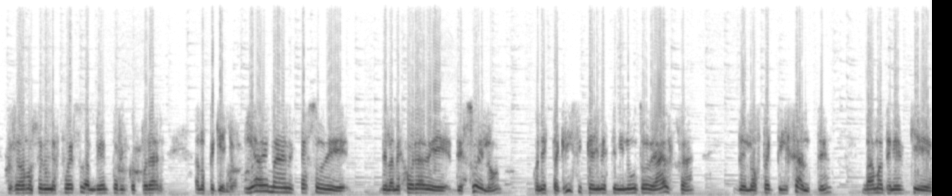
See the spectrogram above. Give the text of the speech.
Entonces vamos a hacer un esfuerzo también por incorporar a los pequeños. Y además en el caso de, de la mejora de, de suelo, con esta crisis que hay en este minuto de alza de los fertilizantes, vamos a tener que,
